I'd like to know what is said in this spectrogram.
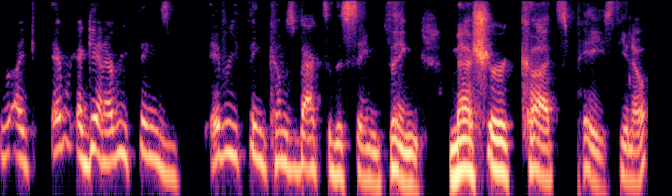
like every again, everything's everything comes back to the same thing measure cuts paste you know?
